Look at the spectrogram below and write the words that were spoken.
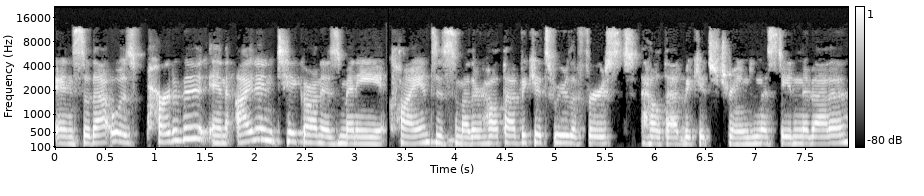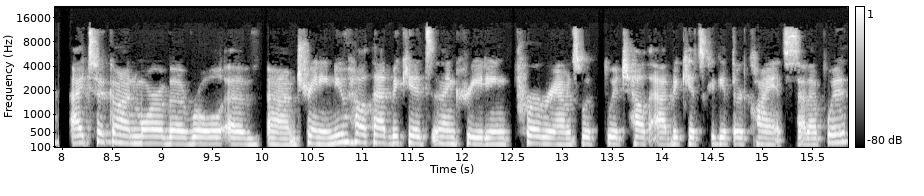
And so that was part of it. And I didn't take on as many clients as some other health advocates. We were the first health advocates trained in the state of Nevada. I took on more of a role of um, training new health advocates and then creating programs with which health advocates could get their clients set up with.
